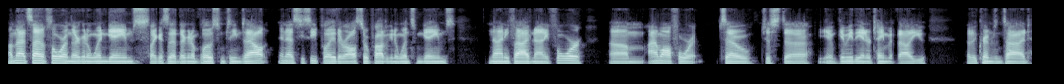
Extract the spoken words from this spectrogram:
on that side of the floor and they're going to win games. Like I said, they're going to blow some teams out in SEC play. They're also probably going to win some games 95, 94. Um, I'm all for it. So just, uh, you know, give me the entertainment value of the Crimson Tide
